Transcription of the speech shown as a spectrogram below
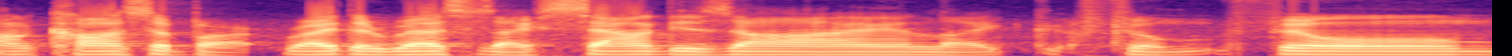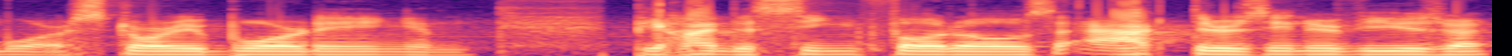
on concept art, right? The rest is like sound design, like film, film or storyboarding, and behind the scene photos, actors interviews, right?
